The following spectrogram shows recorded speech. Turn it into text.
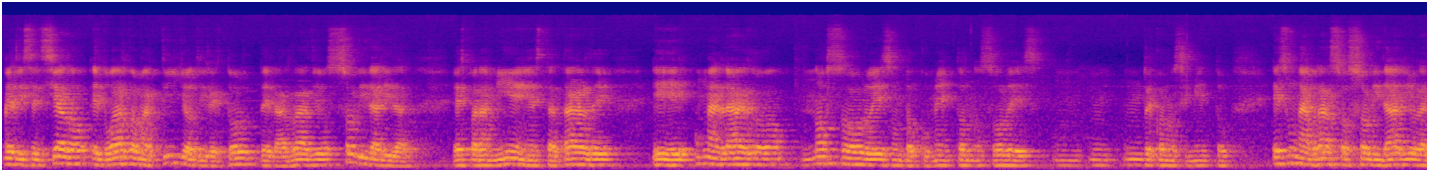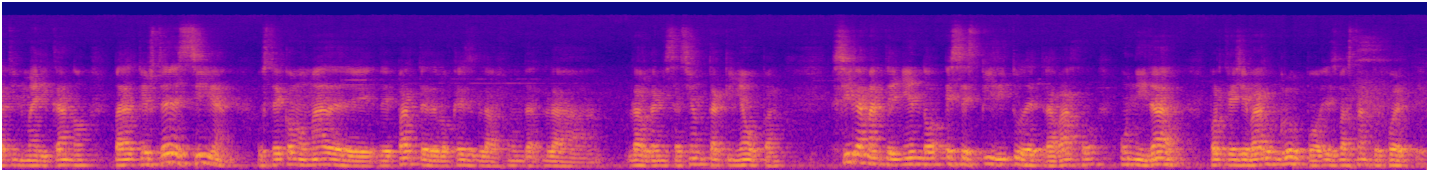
el licenciado Eduardo Martillo director de la radio Solidaridad. Es para mí en esta tarde eh, un halago no solo es un documento, no solo es un, reconocimiento, es un abrazo solidario latinoamericano para que ustedes sigan, usted como madre de, parte de lo que es la, funda, la, la organización Taquiñopa, siga manteniendo ese espíritu de trabajo, unidad, porque llevar un grupo es bastante fuerte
